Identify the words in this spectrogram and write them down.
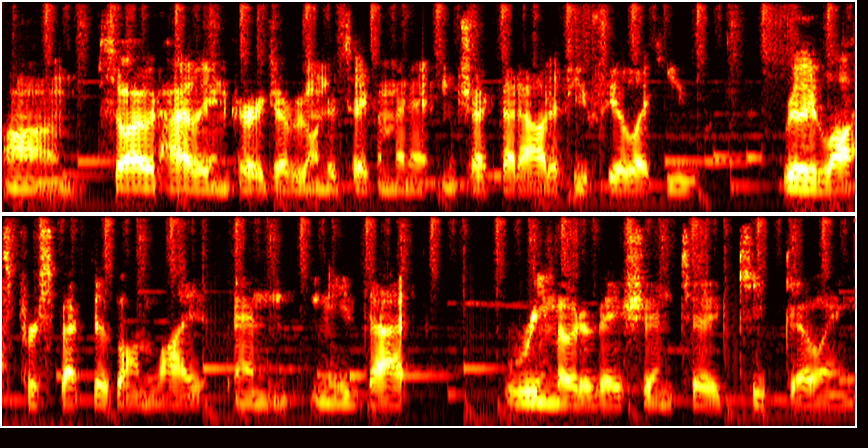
Um, so I would highly encourage everyone to take a minute and check that out if you feel like you really lost perspective on life and need that remotivation to keep going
